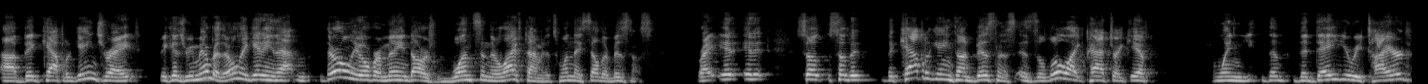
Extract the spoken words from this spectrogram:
uh, big capital gains rate, because remember, they're only getting that, they're only over a million dollars once in their lifetime, and it's when they sell their business. Right. It, it so so the, the capital gains on business is a little like Patrick, if when you, the, the day you retired,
